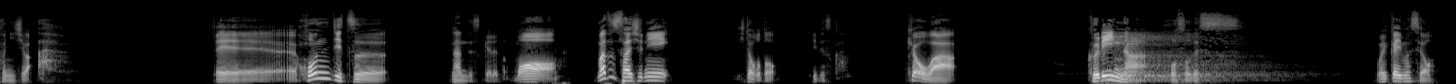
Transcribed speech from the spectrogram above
こんにちは。えー、本日なんですけれども、まず最初に一言いいですか？今日は、クリーンな放送です。もう一回言いますよ。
